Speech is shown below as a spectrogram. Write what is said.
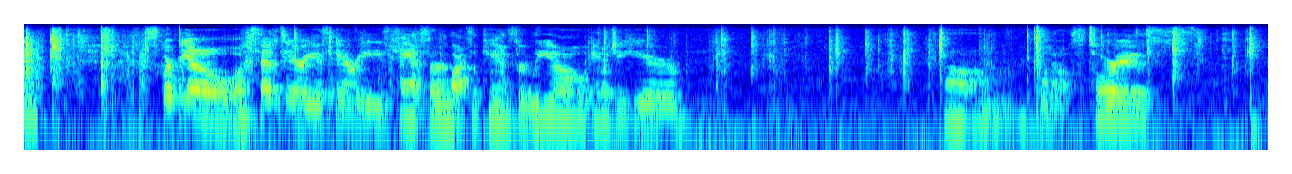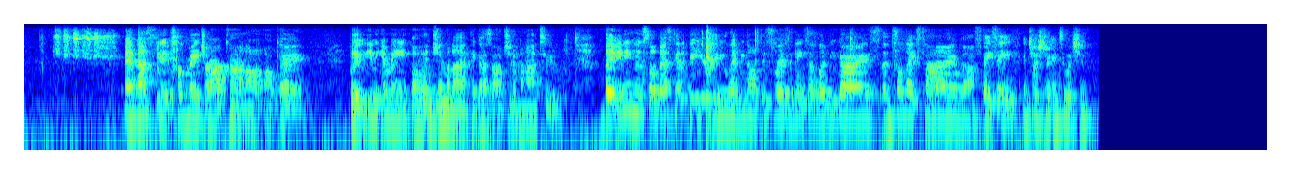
Scorpio, Sagittarius, Aries, Cancer, lots of Cancer, Leo energy here. Um, what else? Taurus. And that's it for major arcana, okay? But any, I mean, oh, and Gemini, I think I saw Gemini too. But anywho, so that's gonna be your reading. Let me know if this resonates. I love you guys. Until next time, uh, stay safe and trust your intuition.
